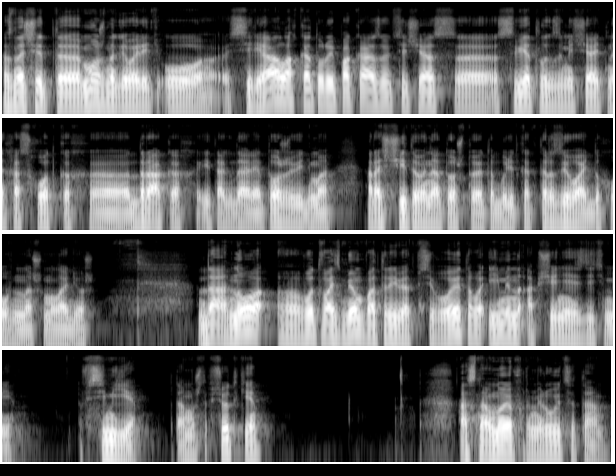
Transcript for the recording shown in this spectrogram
Значит, э, можно говорить о сериалах, которые показывают сейчас, э, светлых, замечательных, о сходках, драках и так далее. Тоже, видимо, рассчитывая на то, что это будет как-то развивать духовно нашу молодежь. Да, но вот возьмем в отрыве от всего этого именно общение с детьми в семье. Потому что все-таки основное формируется там.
